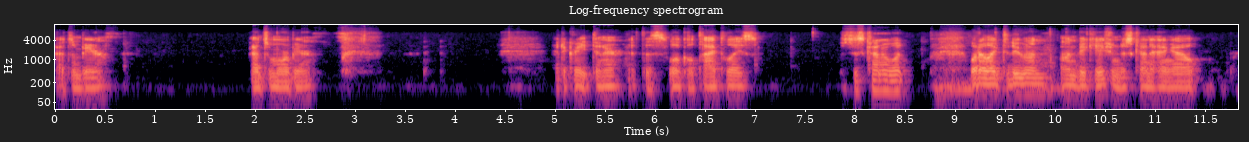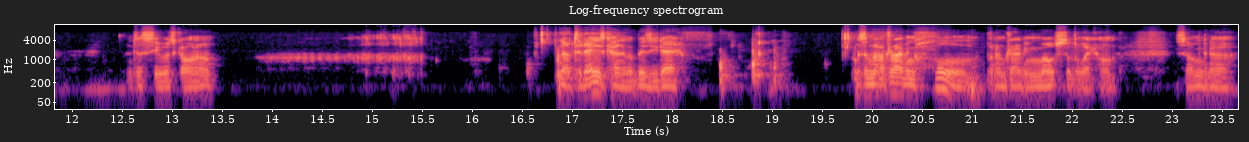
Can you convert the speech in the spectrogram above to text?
Had some beer. Had some more beer. had a great dinner at this local Thai place. It's just kind of what what I like to do on on vacation, just kind of hang out and just see what's going on. Now today is kind of a busy day because I'm not driving home, but I'm driving most of the way home. So I'm gonna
